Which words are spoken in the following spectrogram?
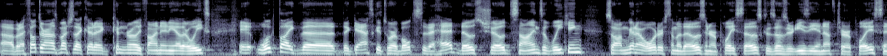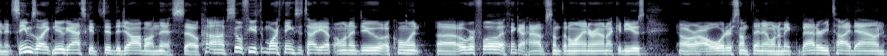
Uh, but I felt around as much as I could. I couldn't really find any other leaks. It looked like the the gaskets where it bolts to the head, those showed signs of leaking. So I'm going to order some of those and replace those because those are easy enough to replace. And it seems like new gaskets did the job on this. So uh, still a few th more things to tidy up. I want to do a coolant uh, overflow. I think I have something lying around I could use, or I'll order something. I want to make battery tie down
